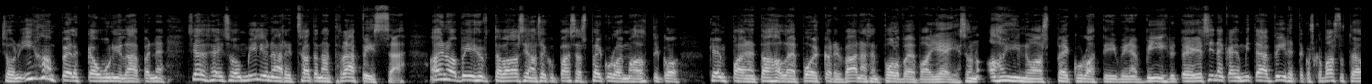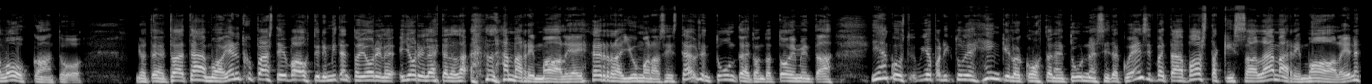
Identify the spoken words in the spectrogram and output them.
se on ihan pelkkä uniläpäne, siellä seisoo miljonäärit satana trapissa. Ainoa viihyttävä asia on se, kun päässään spekuloimaan, ottiko Kemppainen tahalle ja poikkarin Väänäsen polveen vai ei. Se on ainoa spekulatiivinen viihdyt, ei siinäkään ole mitään viihdettä, koska vastustaja loukkaantuu. Joten tämä mua. Ja nyt kun päästiin vauhtiin, niin miten tuo Jori, Jori Lehtelä lä, lämärimaali, ei herran jumala, siis täysin tunteetonta toimintaa. Ihan kuin jopa tuli henkilökohtainen tunne siitä, kun ensin vetää vastakissaa lämärimaalin,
